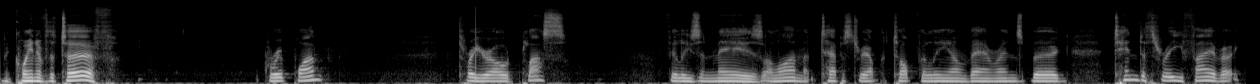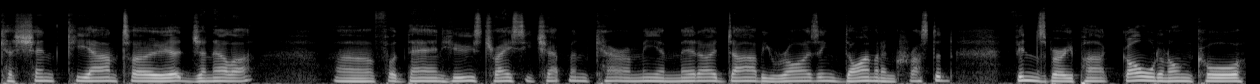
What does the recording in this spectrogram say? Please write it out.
The Queen of the Turf. Group 1. Three-year-old plus. Fillies and Mares. Alignment. Tapestry up the top for Leon Van Rensburg. 10 to 3 favourite. Cascentiano Janella. Uh, for Dan Hughes, Tracy Chapman, Karamia Meadow, Derby Rising, Diamond Encrusted, Finsbury Park, Golden Encore,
